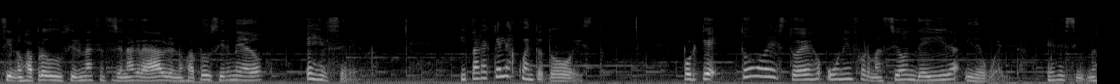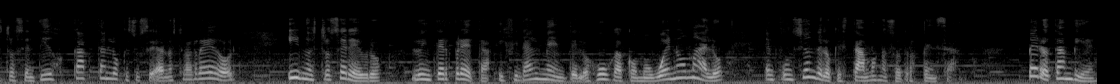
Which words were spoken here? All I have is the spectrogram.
si nos va a producir una sensación agradable, nos va a producir miedo, es el cerebro. ¿Y para qué les cuento todo esto? Porque todo esto es una información de ida y de vuelta. Es decir, nuestros sentidos captan lo que sucede a nuestro alrededor y nuestro cerebro lo interpreta y finalmente lo juzga como bueno o malo en función de lo que estamos nosotros pensando. Pero también,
